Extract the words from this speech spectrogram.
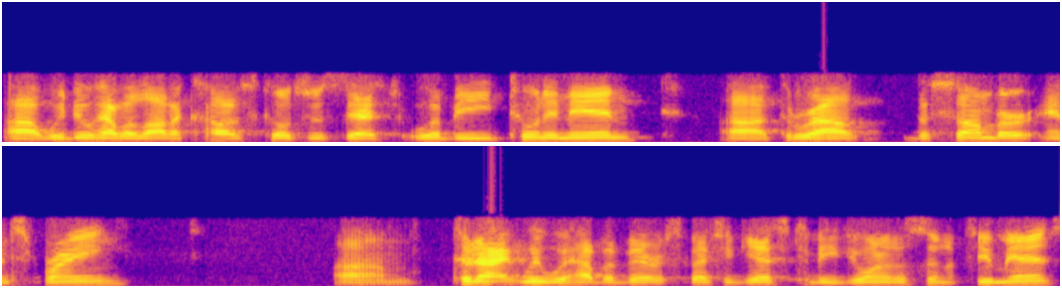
Uh, we do have a lot of college coaches that will be tuning in uh, throughout the summer and spring. Um, tonight, we will have a very special guest to be joining us in a few minutes.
